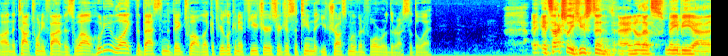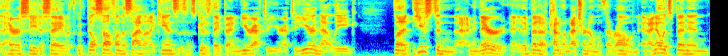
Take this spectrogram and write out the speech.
uh, in the top 25 as well. Who do you like the best in the Big 12? Like if you're looking at futures or just a team that you trust moving forward the rest of the way? It's actually Houston. I know that's maybe a heresy to say with, with Bill Self on the sideline at Kansas, as good as they've been year after year after year in that league. But Houston, I mean, they're they've been a kind of a metronome of their own, and I know it's been in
